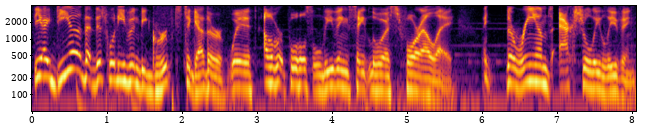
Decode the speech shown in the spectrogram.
the idea that this would even be grouped together with Albert Pujols leaving St. Louis for LA, like the Rams actually leaving,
